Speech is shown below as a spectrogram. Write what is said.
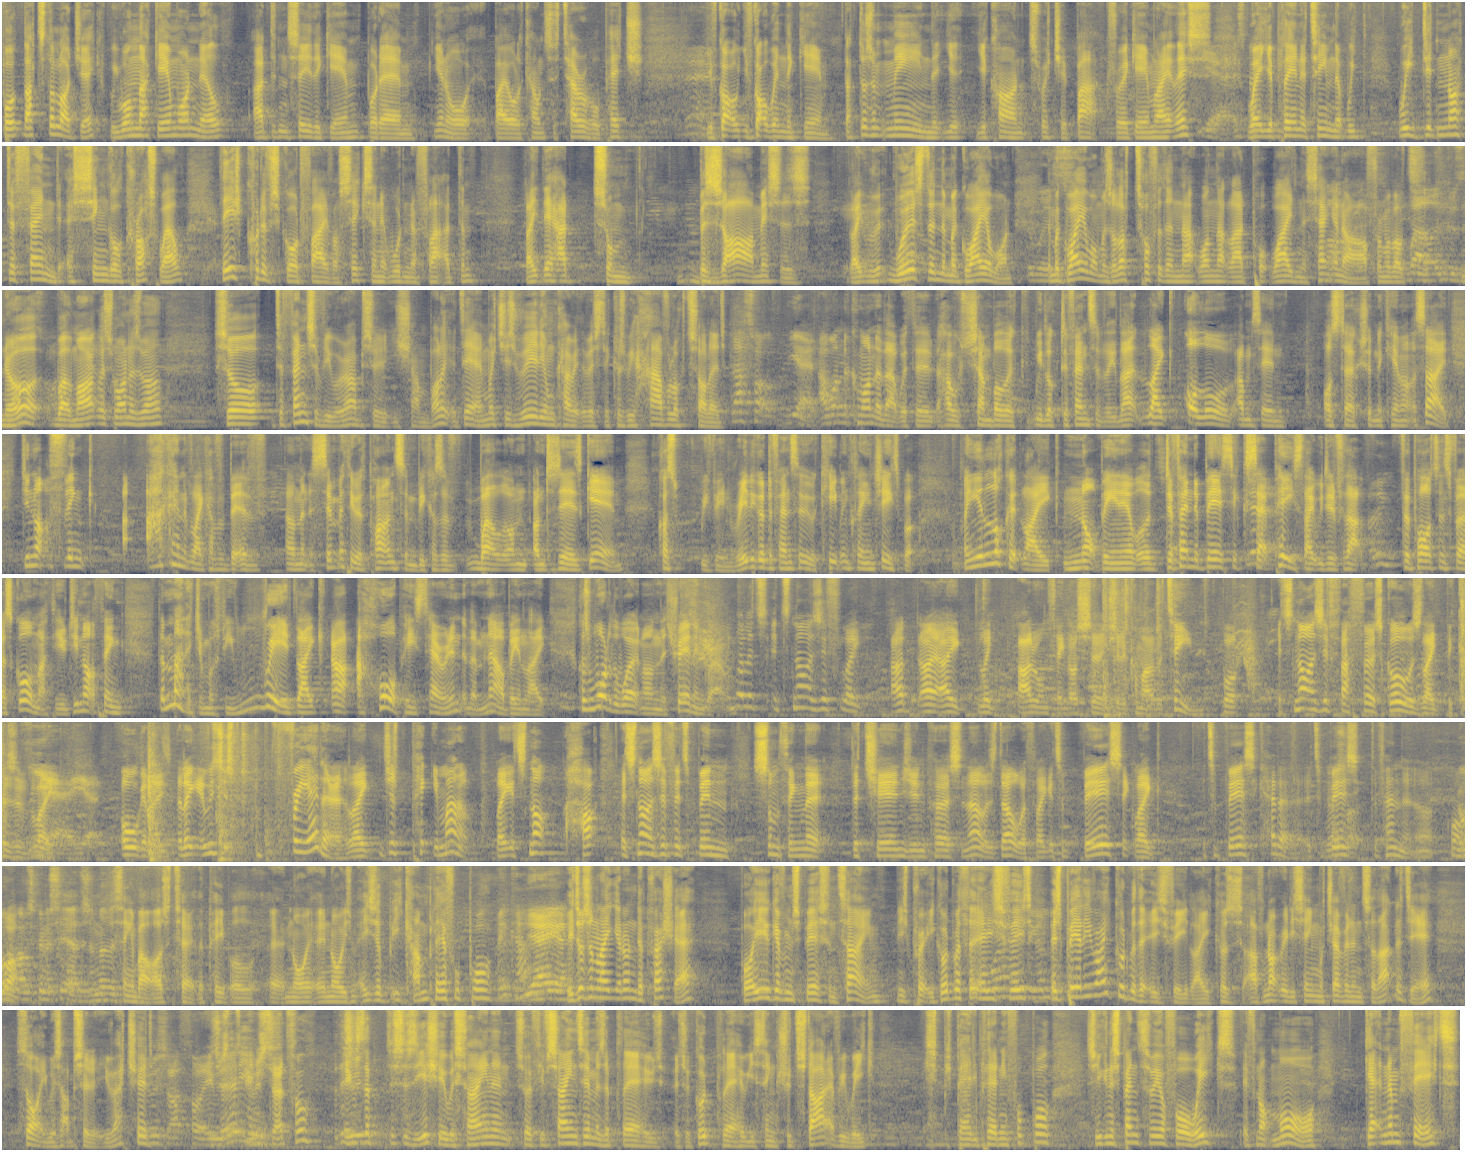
but that's the logic. We won that game 1 0. I didn't see the game, but um, you know, by all accounts, it's a terrible pitch. You've got you've got to win the game. That doesn't mean that you, you can't switch it back for a game like this, Yeah, where you're playing a team that we we did not defend a single cross well. They could have scored five or six, and it wouldn't have flattered them. Like they had some bizarre misses, like r- worse than the Maguire one. The Maguire one was a lot tougher than that one that lad put wide in the second half from about Well, and there was the no, Marcus one. well Marcus one as well. So defensively, we're absolutely shambolic today, and which is really uncharacteristic because we have looked solid. That's what. Yeah, I want to come on to that with the, how shambolic we look defensively. Like, like although I'm saying Ozturk shouldn't have came out the side. Do you not think? I, kind of like have a bit of element of sympathy with Parkinson because of well on, on today's game because we've been really good defensively, we're keeping clean sheets, but when you look at like not being able to defend a basic set piece like we did for that for Portsmouth's first goal, Matthew, do you not think the manager must be really like? Uh, I hope he's tearing into them now, being like, because what are they working on in the training ground? Well, it's it's not as if like I I, I like I don't think I should should have come out of the team, but it's not as if that first goal was like because of like yeah, yeah. Organized. Like it was just free header. Like just pick your man up. Like it's not hot. It's not as if it's been something that the change in personnel has dealt with. Like it's a basic like it's a basic header. It's a basic defender. Oh, go No, what? I was going to say there's another thing about Ozturk that people uh, annoy, annoys me. He's a, he can play football. He can. Yeah, yeah. He doesn't like it under pressure, but you give him space and time, he's pretty good with it at his feet. Is Bailey Wright good with it at his feet? Like, because I've not really seen much evidence of that today. Thought he was absolutely wretched. He was- I thought he was, early he was dreadful. But this He is the this is the issue with signing. So if you've signed him as a player who's as a good player who you think should start every week, he's barely played any football. So you're going to spend three or four weeks, if not more, getting him fit,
